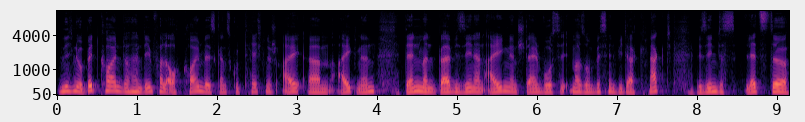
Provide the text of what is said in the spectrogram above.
nicht nur Bitcoin, sondern in dem Fall auch Coinbase ganz gut technisch ähm, eignen. Denn man, weil wir sehen an eigenen Stellen, wo es immer so ein bisschen wieder knackt. Wir sehen das letzte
